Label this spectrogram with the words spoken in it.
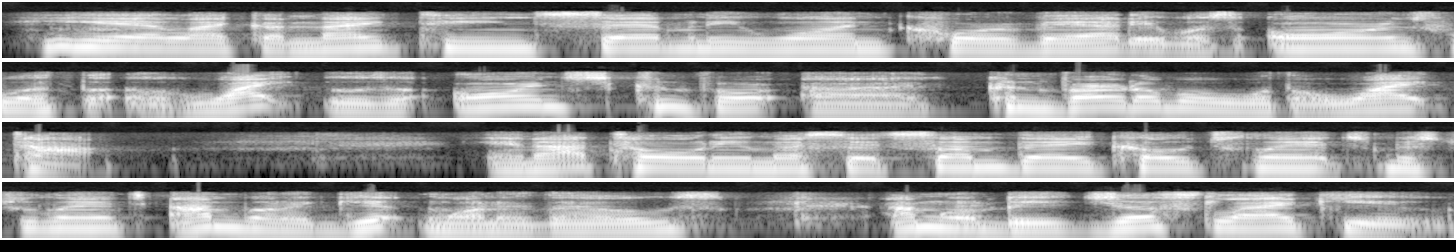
He had like a 1971 Corvette. It was orange with a white. It was an orange conver- uh, convertible with a white top. And I told him, I said, someday, Coach Lynch, Mr. Lynch, I'm going to get one of those. I'm going to be just like you.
